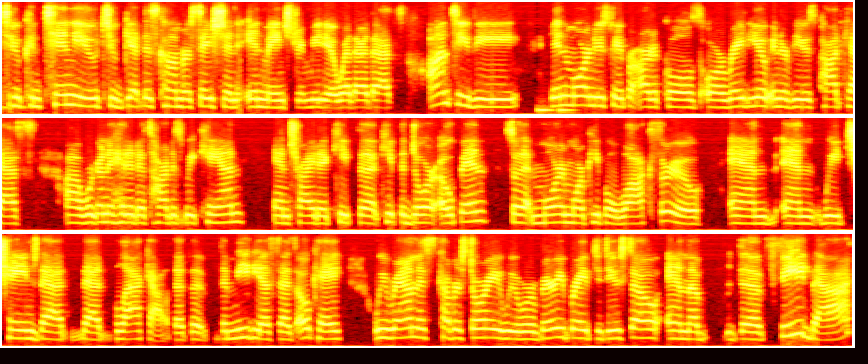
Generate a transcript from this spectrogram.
to continue to get this conversation in mainstream media, whether that's on TV, in more newspaper articles, or radio interviews, podcasts. Uh, we're going to hit it as hard as we can and try to keep the keep the door open so that more and more people walk through and and we change that that blackout that the the media says okay we ran this cover story. We were very brave to do so. And the the feedback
